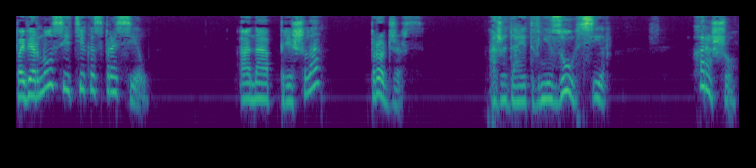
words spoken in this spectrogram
повернулся и тихо спросил. — Она пришла, Проджерс? — Ожидает внизу, сир. — Хорошо.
